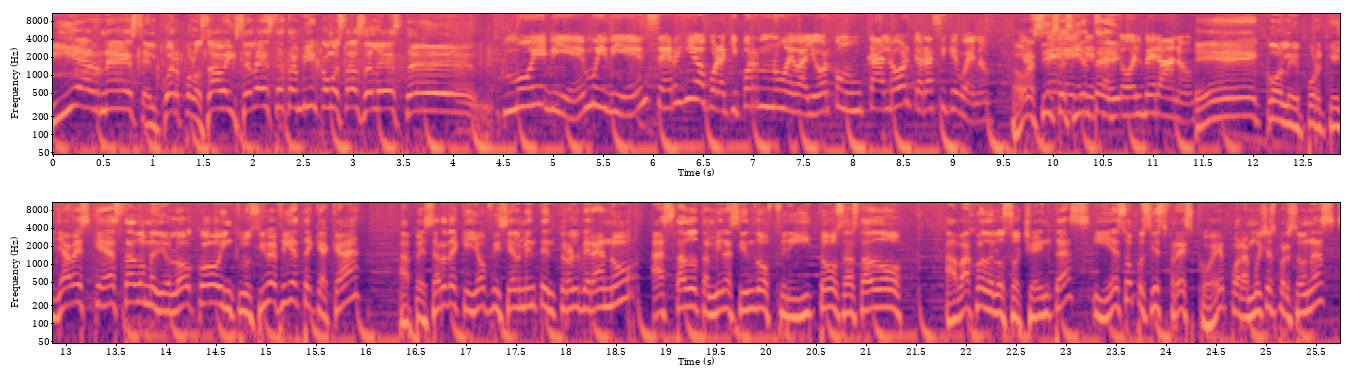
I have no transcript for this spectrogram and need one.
viernes, el cuerpo lo sabe. Y Celeste también, ¿cómo estás, Celeste? Muy bien, muy bien. Sergio, por aquí por Nueva York con un calor que ahora sí que bueno. Ahora sí se, siente. todo el verano. École, porque ya ves que ha estado medio loco. Inclusive, fíjate que acá. A pesar de que ya oficialmente entró el verano, ha estado también haciendo fritos, ha estado abajo de los ochentas y eso pues sí es fresco, ¿eh? Para muchas personas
